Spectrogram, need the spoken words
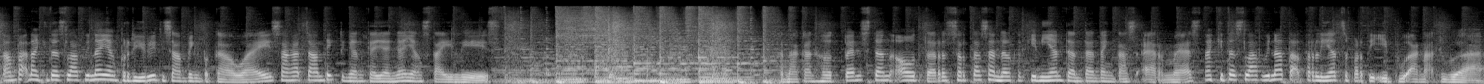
Tampak Nagita Slavina yang berdiri di samping pegawai sangat cantik dengan gayanya yang stylish. Kenakan hot pants dan outer serta sandal kekinian dan tenteng tas Hermes, Nagita Slavina tak terlihat seperti ibu anak dua.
